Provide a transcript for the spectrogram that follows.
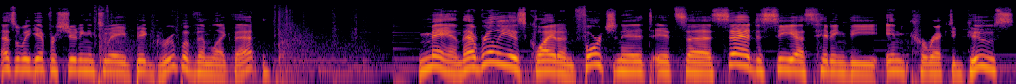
That's what we get for shooting into a big group of them like that. Man, that really is quite unfortunate. It's uh, sad to see us hitting the incorrect goose.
